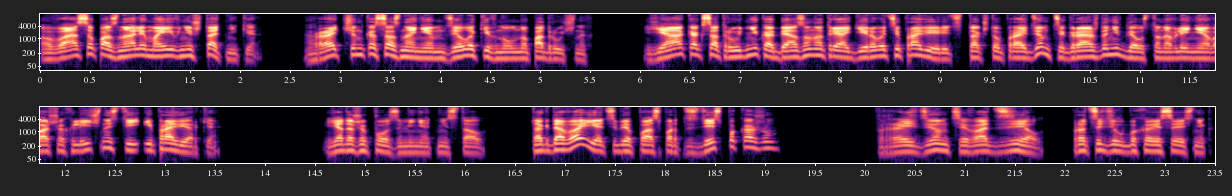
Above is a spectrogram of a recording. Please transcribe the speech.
Вас опознали мои внештатники. Радченко сознанием дела кивнул на подручных. Я, как сотрудник, обязан отреагировать и проверить, так что пройдемте, граждане, для установления ваших личностей и проверки. Я даже позу менять не стал. Так давай я тебе паспорт здесь покажу. Пройдемте в отдел, процедил БХССник.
